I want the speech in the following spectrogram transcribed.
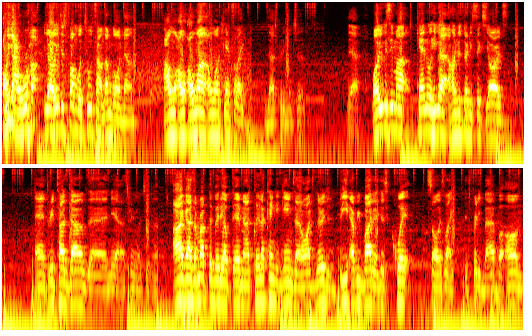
Oh, he got rough. Yo, he just fumbled two times. I'm going down. I, I, I want I want cancel like that's pretty much it. Yeah. Well, you can see my Candle. He got 136 yards and three touchdowns, and yeah, that's pretty much it, man. All right, guys, I'm wrapping the video up there, man. I clearly I can't get games at all. I just literally just beat everybody. I just quit, so it's like it's pretty bad. But um,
